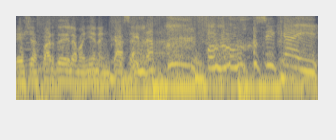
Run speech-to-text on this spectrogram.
Ella es parte de la mañana en casa. Pongo música y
